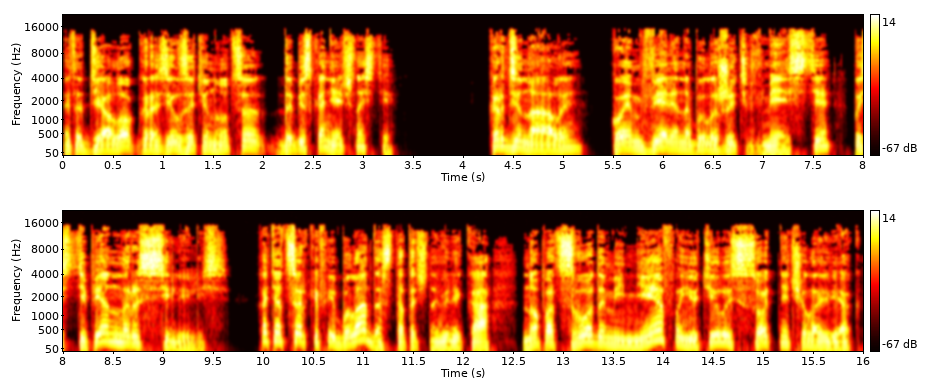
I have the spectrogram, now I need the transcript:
Этот диалог грозил затянуться до бесконечности. Кардиналы, коим велено было жить вместе, постепенно расселились. Хотя церковь и была достаточно велика, но под сводами Нефа ютилась сотня человек,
